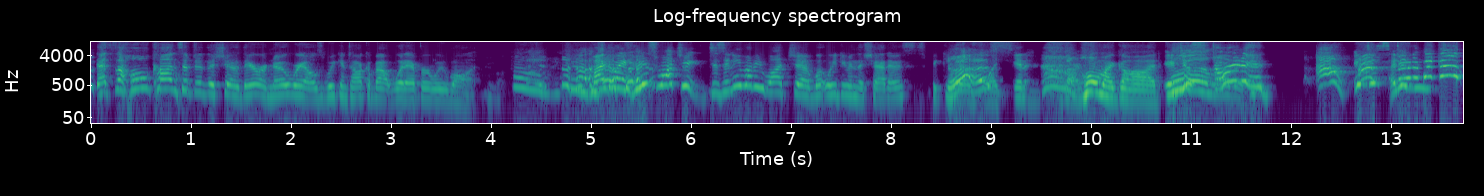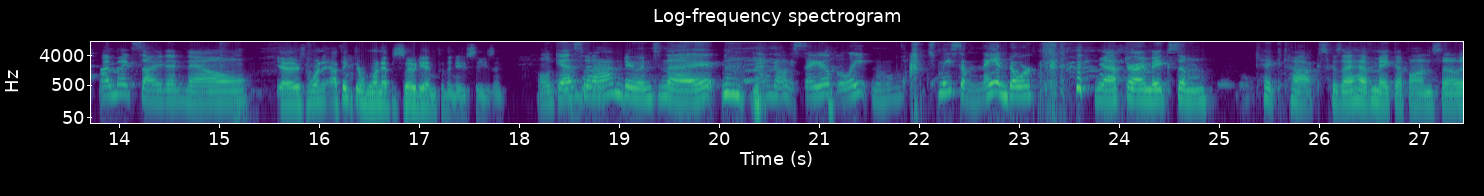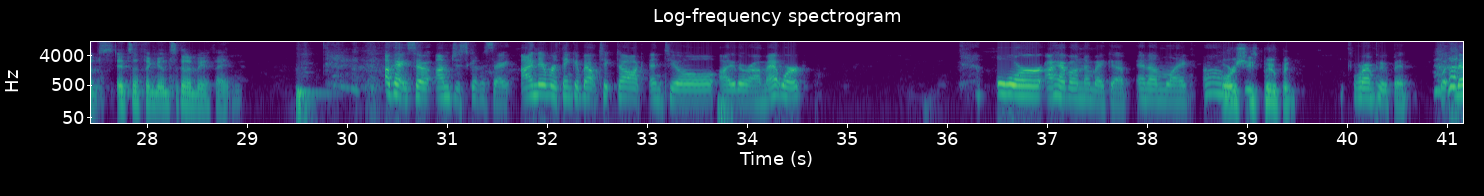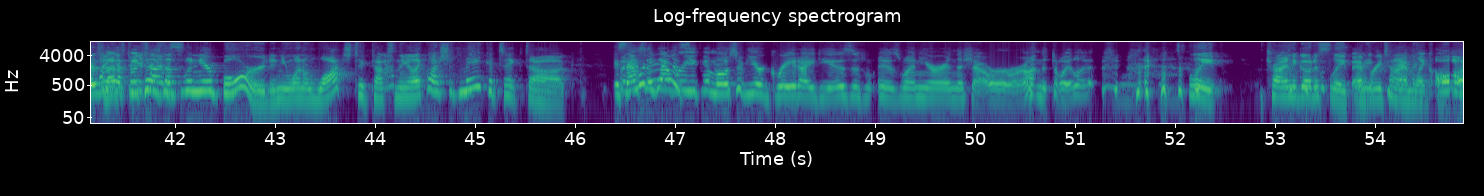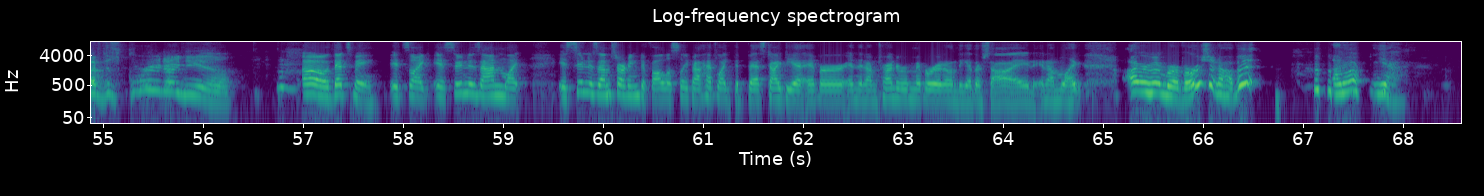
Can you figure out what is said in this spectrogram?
That's the whole concept of the show. There are no rails. We can talk about whatever we want. Oh my. By the way, who's watching? Does anybody watch uh, What We Do in the Shadows? Speaking Us. of, like, it, oh my god, it Oh, just I love it. started. Oh, it just I started. didn't- I'm excited now. Yeah, there's one. I think they're one episode in for the new season. Well, guess what I'm doing tonight? I'm gonna stay up late and watch me some Nandor. Yeah, After I make some TikToks because I have makeup on, so it's it's a thing. It's gonna be a thing. Okay, so I'm just gonna say I never think about TikTok until either I'm at work or I have on no makeup, and I'm like, oh, Or she's pooping. or I'm pooping. But those are That's the three because times. that's when you're bored and you want to watch TikToks, and then you're like, "Oh, I should make a TikTok." is But that what isn't it that is? where you get most of your great ideas? Is, is when you're in the shower or on the toilet? Sleep, trying to go to sleep Sleep every time. Like, oh, I have this great idea. Oh, that's me. It's like as soon as I'm like, as soon as I'm starting to fall asleep, I have like the best idea ever, and then I'm trying to remember it on the other side, and I'm like, I remember a version of it. I don't. Yeah,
